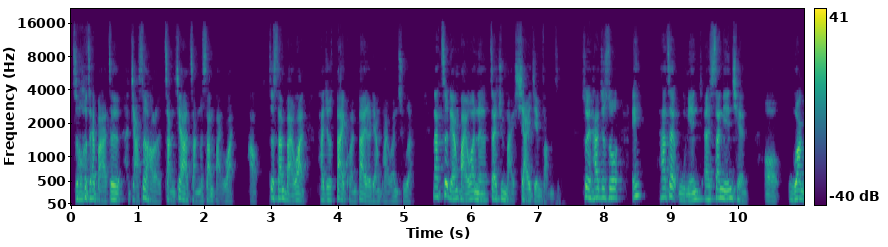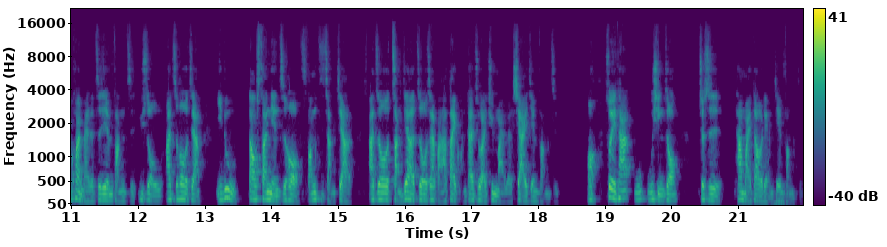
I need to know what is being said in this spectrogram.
之后再把这假设好了，涨价涨了三百万，好，这三百万他就贷款贷了两百万出来，那这两百万呢，再去买下一间房子。所以他就说，诶，他在五年呃三年前哦五万块买的这间房子预售屋。啊，之后这样一路到三年之后房子涨价了。啊，之后涨价了之后再把它贷款贷出来去买了下一间房子。哦，所以他无无形中就是他买到两间房子，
